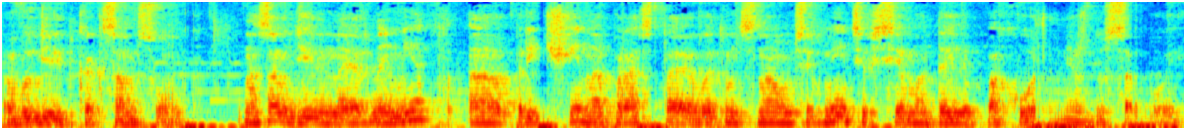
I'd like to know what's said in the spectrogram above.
выглядит как Samsung. На самом деле, наверное, нет. А причина простая. В этом ценовом сегменте все модели похожи между собой.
